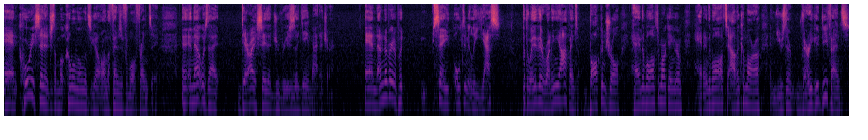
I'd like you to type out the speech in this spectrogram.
And Corey said it just a couple of moments ago on the Fantasy Football Frenzy. And, and that was that, dare I say that Drew Brees is a game manager. And I'm never going to put say ultimately yes, but the way that they're running the offense, ball control, handing the ball off to Mark Ingram, handing the ball off to Alvin Kamara, and use their very good defense.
